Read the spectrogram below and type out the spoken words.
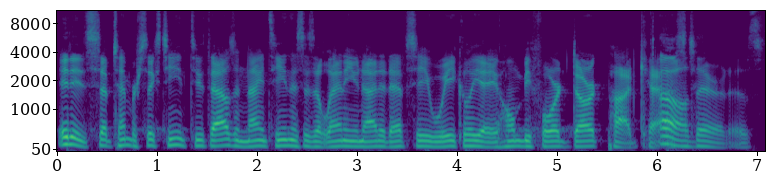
It is September 16th, 2019. This is Atlanta United FC Weekly, a Home Before Dark podcast. Oh, there it is.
